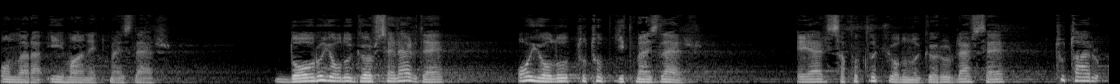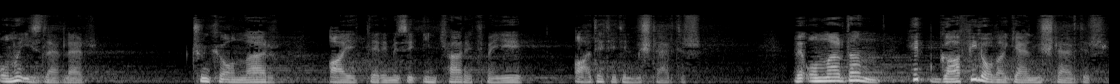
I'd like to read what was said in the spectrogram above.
onlara iman etmezler. Doğru yolu görseler de o yolu tutup gitmezler. Eğer sapıklık yolunu görürlerse tutar onu izlerler. Çünkü onlar ayetlerimizi inkar etmeyi adet edinmişlerdir. Ve onlardan hep gafil ola gelmişlerdir.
